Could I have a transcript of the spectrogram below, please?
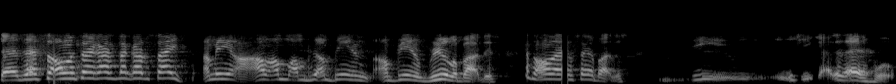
that that's the only thing I think I say. I mean, I, I'm, I'm, I'm being, I'm being real about this. That's all I can say about this. He, he got his ass whooped.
